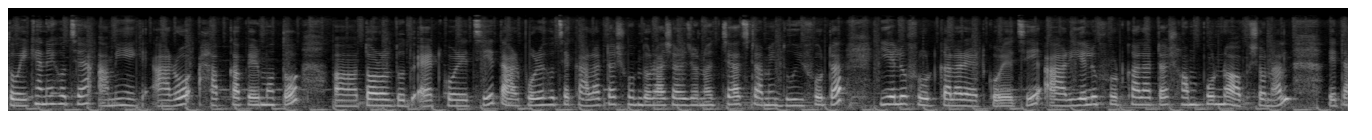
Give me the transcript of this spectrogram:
তো এখানে হচ্ছে আমি আরও হাফ কাপের মতো তরল দুধ অ্যাড করেছি। তারপরে হচ্ছে কালারটা সুন্দর আসার জন্য জাস্ট আমি দুই ফোঁটা ইয়েলো ফ্রুট কালার অ্যাড করেছি। আর ইয়েলো ফ্রুট কালারটা সম্পূর্ণ অপশনাল এটা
